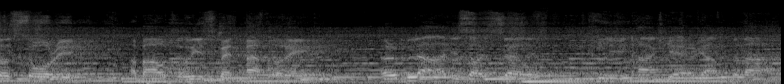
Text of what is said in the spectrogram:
a story about Lisbeth Bathory. Her blood is ourselves, clean Hungarian blood.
